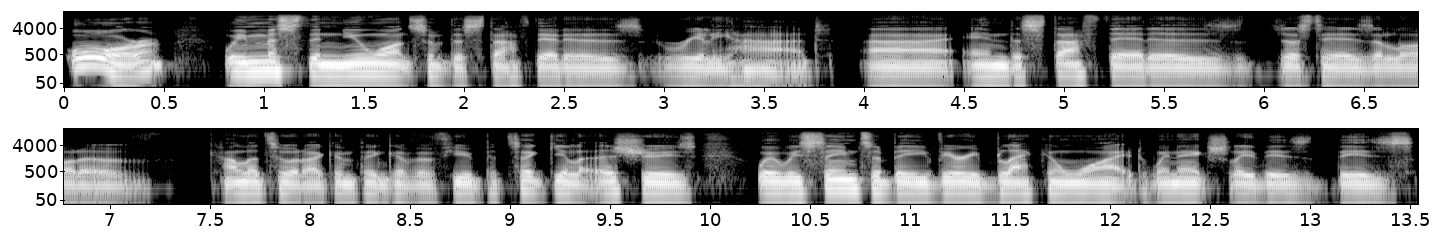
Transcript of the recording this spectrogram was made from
Or we miss the nuance of the stuff that is really hard, uh, and the stuff that is just has a lot of color to it. I can think of a few particular issues where we seem to be very black and white when actually there's there's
